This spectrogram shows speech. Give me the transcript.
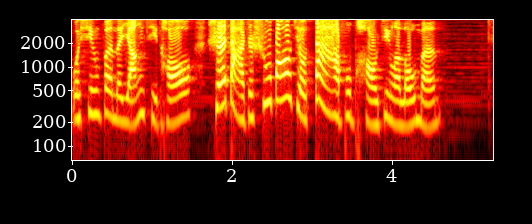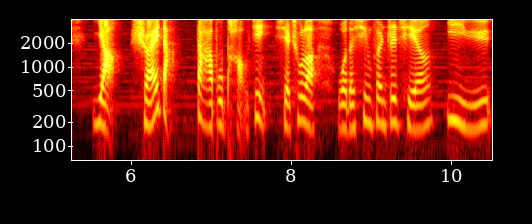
我兴奋地仰起头，甩打着书包就大步跑进了楼门。仰甩打大步跑进，写出了我的兴奋之情溢于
